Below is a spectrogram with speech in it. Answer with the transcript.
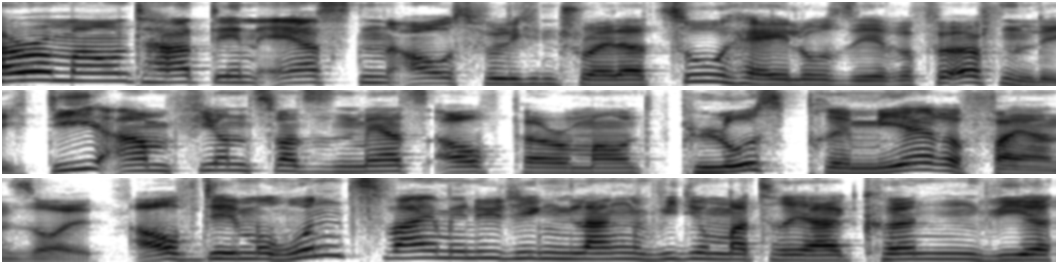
Paramount hat den ersten ausführlichen Trailer zur Halo-Serie veröffentlicht, die am 24. März auf Paramount Plus Premiere feiern soll. Auf dem rund zweiminütigen langen Videomaterial können wir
